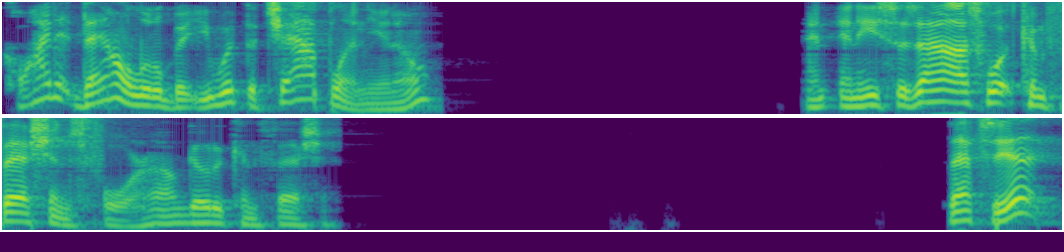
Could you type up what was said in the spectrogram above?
quiet it down a little bit. You with the chaplain, you know? And, and he says, ah, that's what confession's for. I'll go to confession. That's it?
